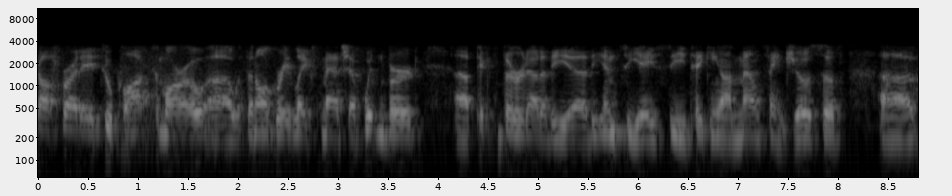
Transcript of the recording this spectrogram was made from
we kick off Friday two o'clock tomorrow uh, with an all Great Lakes matchup. Wittenberg uh, picked third out of the uh, the NCAC, taking on Mount St. Joseph. Uh, of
